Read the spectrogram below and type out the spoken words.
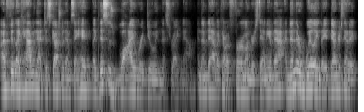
I feel like having that discussion with them, saying, hey, like this is why we're doing this right now, and them to have a kind of firm understanding of that, and then they're willing, they, they understand that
